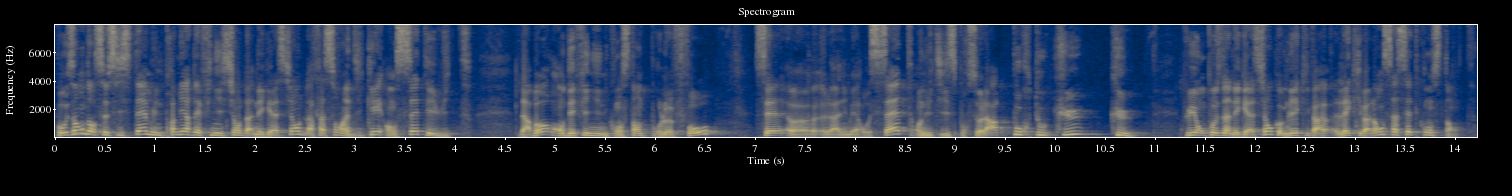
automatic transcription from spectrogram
Posons dans ce système une première définition de la négation de la façon indiquée en 7 et 8. D'abord, on définit une constante pour le faux, c'est euh, la numéro 7, on utilise pour cela pour tout Q, Q. Puis on pose la négation comme l'équivalence à cette constante.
